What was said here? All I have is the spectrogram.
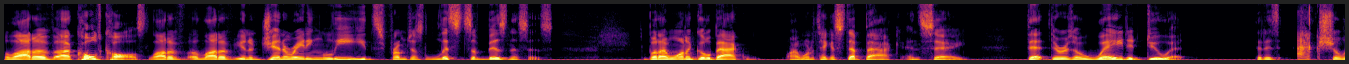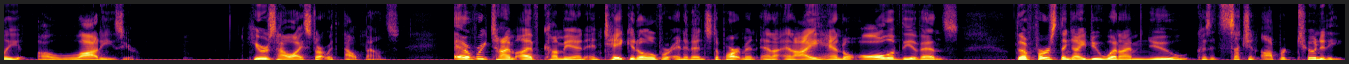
a lot of uh, cold calls, a lot of a lot of you know generating leads from just lists of businesses. But I want to go back. I want to take a step back and say that there is a way to do it that is actually a lot easier. Here's how I start with outbounds. Every time I've come in and taken over an events department and, and I handle all of the events, the first thing I do when I'm new, because it's such an opportunity,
